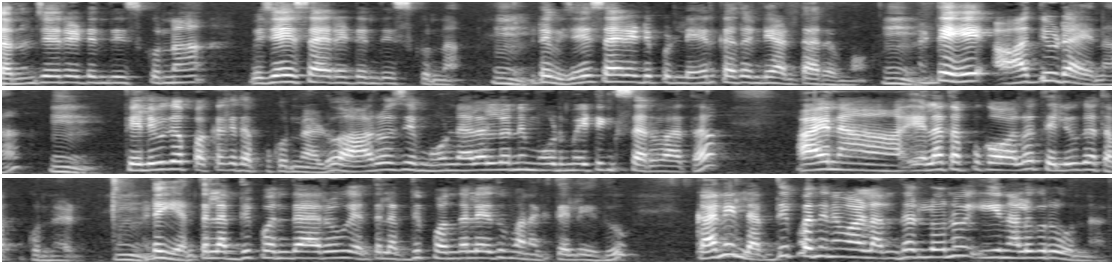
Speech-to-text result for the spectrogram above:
ధనుంజయ రెడ్డిని తీసుకున్నా విజయసాయి రెడ్డిని తీసుకున్నా. అంటే విజయసాయి రెడ్డి ఇప్పుడు లేరు కదండి అంటారేమో. అంటే ఆద్యుడు ఆయన తెలివిగా పక్కకి తప్పుకున్నాడు. ఆ రోజే మూడు నెలల్లోనే మూడు మీటింగ్స్ తర్వాత ఆయన ఎలా తప్పుకోవాలో తెలివిగా తప్పుకున్నాడు. అంటే ఎంత లబ్ధి పొందారు ఎంత లబ్ధి పొందలేదు మనకు తెలియదు. కానీ లబ్ధి పొందిన వాళ్ళందరిలోనూ ఈ నలుగురు ఉన్నారు.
